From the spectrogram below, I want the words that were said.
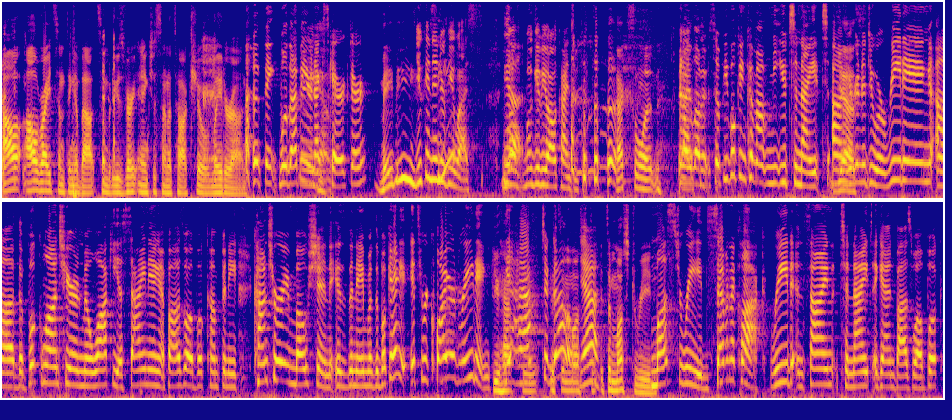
I'll, I'll write something about somebody who's very anxious on a talk show later on. Think, will that be your you next go. character? Maybe. You can interview us. Yeah. We'll, we'll give you all kinds of tips. Excellent. I love it. So people can come out and meet you tonight. Um, You're going to do a reading, uh, the book launch here in Milwaukee, a signing at Boswell Book Company. Contrary Motion is the name of the book. Hey, it's required reading. You have, to, It's a go. must. Yeah. It's a must read. Must read. Seven o'clock. Read and sign tonight. Again, Boswell Book,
